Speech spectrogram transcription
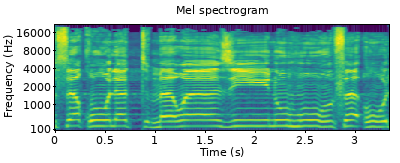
ثقلت موازينه فأولئك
